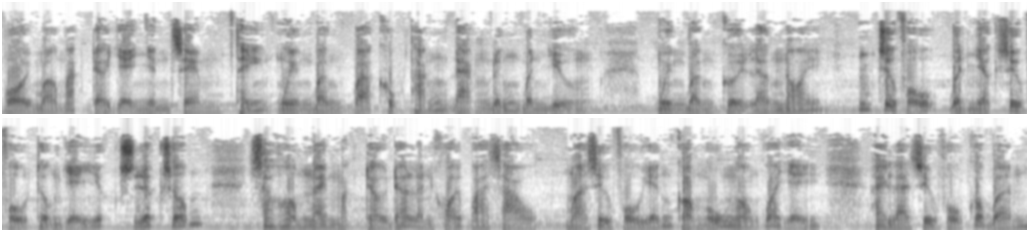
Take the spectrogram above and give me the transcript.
Vội mở mắt trở dậy nhìn xem Thấy Nguyên Bân và Khúc Thắng đang đứng bên giường. Nguyên Bân cười lớn nói ừ, Sư phụ, bình nhật sư phụ thường dậy rất, rất sớm. Sao hôm nay mặt trời đã lên khỏi ba sào Mà sư phụ vẫn còn ngủ ngon quá vậy? Hay là sư phụ có bệnh?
